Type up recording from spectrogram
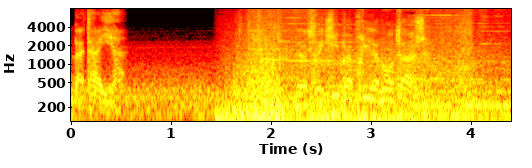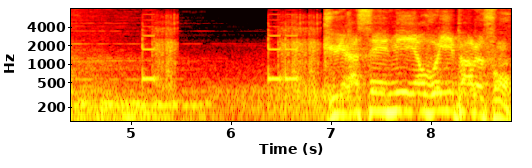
Bataille. Notre équipe a pris l'avantage. Cuirassé ennemi envoyé par le fond.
